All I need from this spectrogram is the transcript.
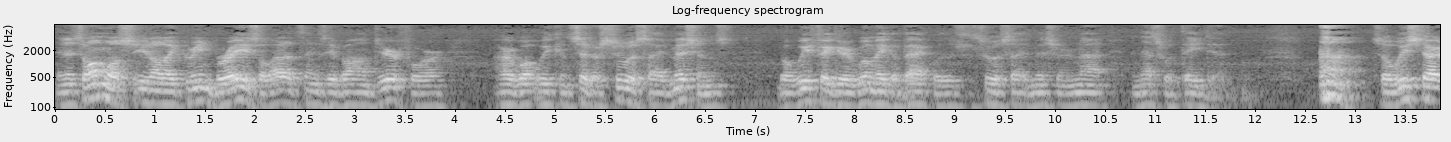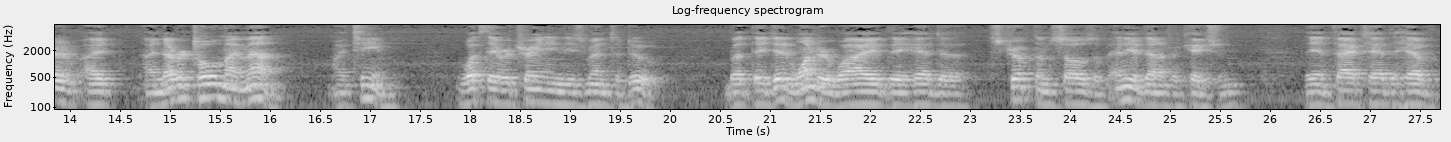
And it's almost, you know, like Green Berets, a lot of things they volunteer for are what we consider suicide missions, but we figure we'll make it back whether it's a suicide mission or not, and that's what they did. so we started, I, I never told my men, my team, what they were training these men to do. But they did wonder why they had to strip themselves of any identification. They, in fact, had to have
